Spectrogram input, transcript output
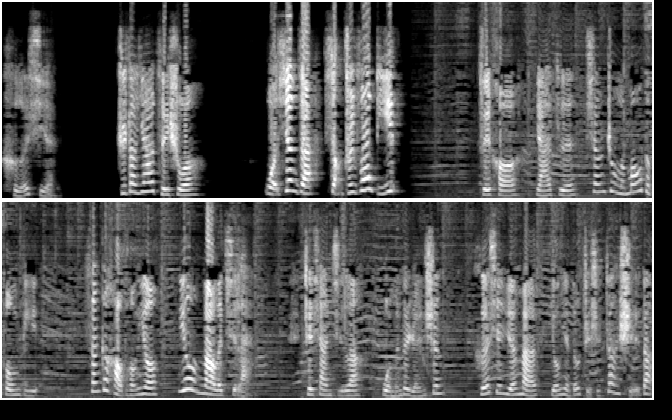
和谐。直到鸭子说：“我现在想吹风笛。”最后，鸭子相中了猫的风笛。三个好朋友。又闹了起来，这像极了我们的人生，和谐圆满永远都只是暂时的，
